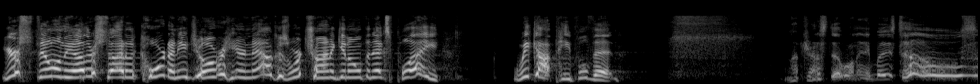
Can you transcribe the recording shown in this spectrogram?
You're still on the other side of the court. I need you over here now because we're trying to get on with the next play. We got people that, I'm not trying to step on anybody's toes,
